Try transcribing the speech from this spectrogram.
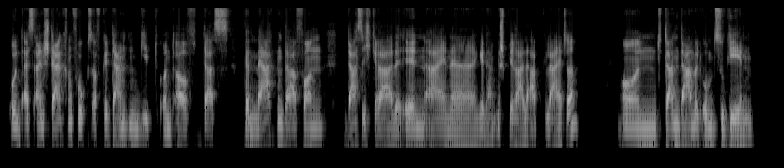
und es einen stärkeren Fokus auf Gedanken gibt und auf das Bemerken davon, dass ich gerade in eine Gedankenspirale abgleite und dann damit umzugehen.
